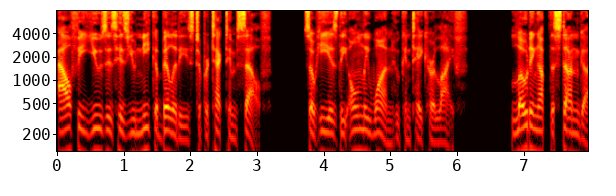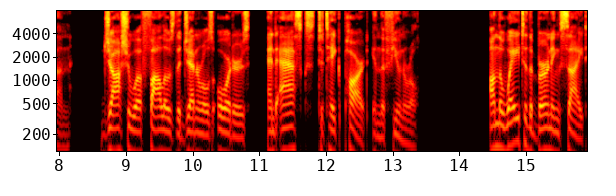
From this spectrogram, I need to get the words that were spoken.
Alfie uses his unique abilities to protect himself, so he is the only one who can take her life. Loading up the stun gun, Joshua follows the general's orders and asks to take part in the funeral. On the way to the burning site,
